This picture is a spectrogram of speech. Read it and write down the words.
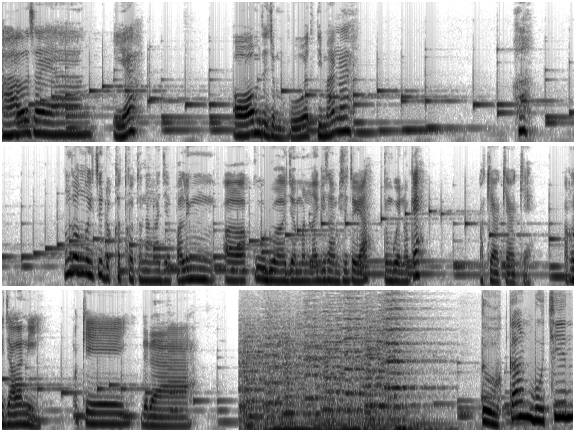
Halo sayang, iya? Om minta jemput di mana? Hah? Enggak enggak itu deket kok tenang aja. Paling eh, aku dua jaman lagi sampai situ ya. Tungguin oke? Oke oke oke. Aku jalan nih. Oke, dadah. Tuh kan bucin.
